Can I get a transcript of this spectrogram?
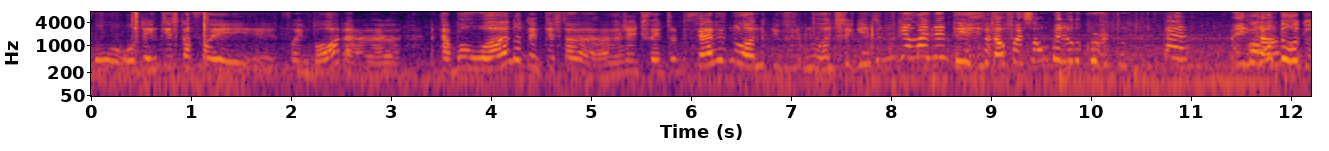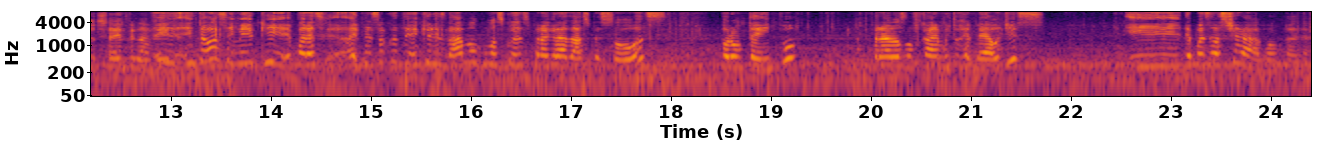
o, o dentista foi, foi embora, eh, acabou o ano, o dentista, a gente foi entrou de férias, no ano, que, no ano seguinte não tinha mais dentista. Então foi só um período curto. É. Como Então, tudo sempre na vida. então assim, meio que parece que a impressão que eu tenho é que eles davam algumas coisas pra agradar as pessoas por um tempo, pra elas não ficarem muito rebeldes. E depois elas tiravam. É.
